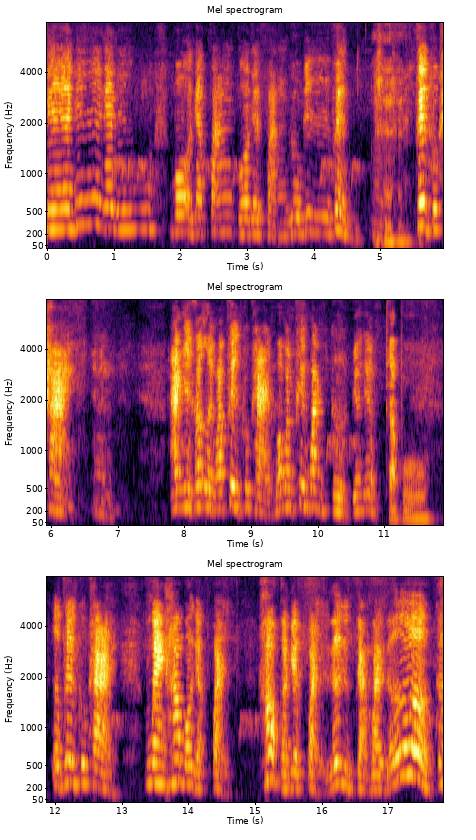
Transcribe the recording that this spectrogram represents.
เด้อเด้อเด้อเด้อบ่จะฟังก็ได้ฟังดูดื้อเพิ่มอืมเพื่อนผู้ชายอืมอันนี้เขาเอ่ยว่าเพื่อนผู้ชายเพราะมันเพื่อนวันเกิดเรื่องครับปูๆเออเพื่อนผู้ชาย แม่งเฮาบ่อยากไปเฮาก็อยากไปเรื่องจำไว้เด้อเธอ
